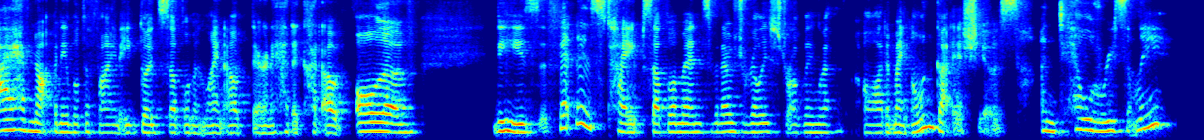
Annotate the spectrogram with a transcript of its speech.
I have not been able to find a good supplement line out there, and I had to cut out all of these fitness type supplements when I was really struggling with a lot of my own gut issues until recently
